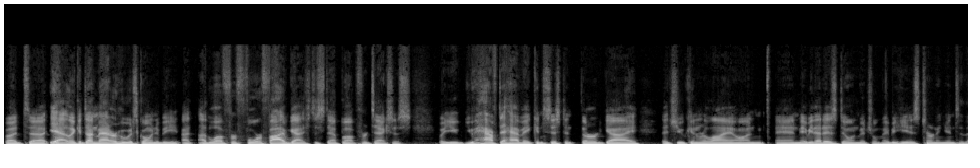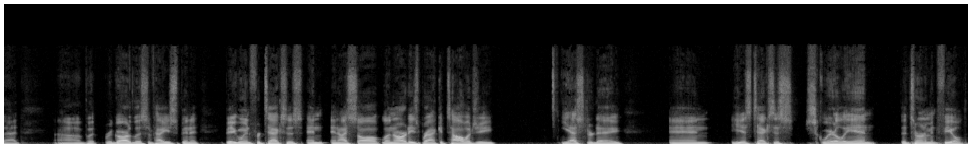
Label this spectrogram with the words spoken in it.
But uh, yeah, look, it doesn't matter who it's going to be. I, I'd love for four or five guys to step up for Texas, but you you have to have a consistent third guy that you can rely on. And maybe that is Dillon Mitchell. Maybe he is turning into that. Uh, but regardless of how you spin it, big win for Texas. And and I saw Lunardi's bracketology yesterday, and he is Texas squarely in the tournament field.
